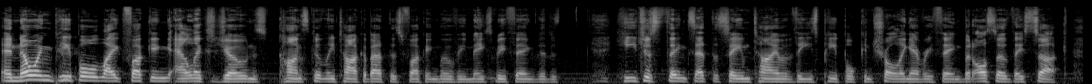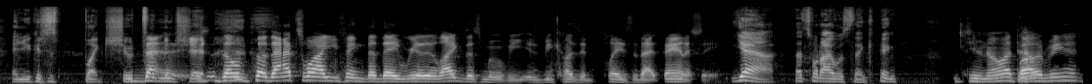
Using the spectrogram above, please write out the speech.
And knowing people like fucking Alex Jones constantly talk about this fucking movie makes me think that he just thinks at the same time of these people controlling everything, but also they suck, and you could just like shoot them and shit. So, so that's why you think that they really like this movie is because it plays to that fantasy. Yeah, that's what I was thinking. You know what? That Well- would be it.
